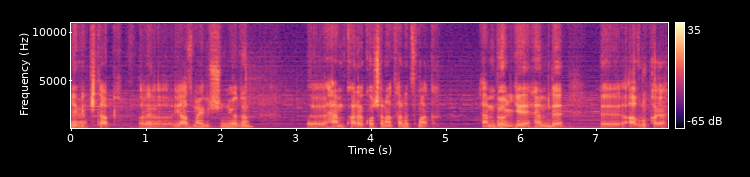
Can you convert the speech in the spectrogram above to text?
diye Evet. bir kitap e, Evet. yazmayı düşünüyordum. E, hem Karakoçan'a tanıtmak hem bölgeye hem de Avrupa'ya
